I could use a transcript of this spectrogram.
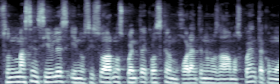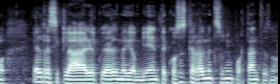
son más sensibles y nos hizo darnos cuenta de cosas que a lo mejor antes no nos dábamos cuenta, como el reciclar, el cuidar el medio ambiente, cosas que realmente son importantes, ¿no?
